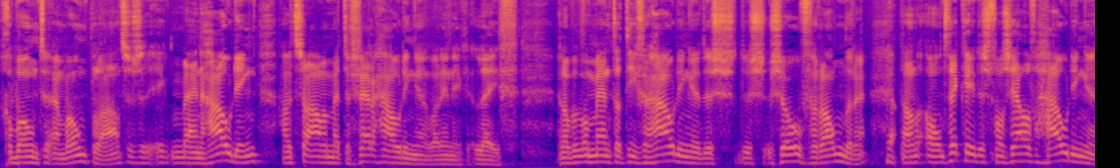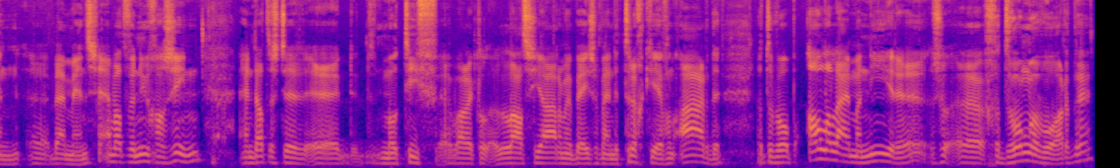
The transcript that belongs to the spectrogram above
gewoonte en woonplaats. Dus ik, mijn houding houdt samen met de verhoudingen waarin ik leef. En op het moment dat die verhoudingen dus, dus zo veranderen... Ja. dan ontwikkel je dus vanzelf houdingen uh, bij mensen. En wat we nu gaan zien, ja. en dat is de, uh, het motief uh, waar ik de laatste jaren mee bezig ben... de terugkeer van aarde, dat we op allerlei manieren uh, gedwongen worden...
